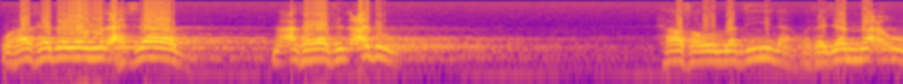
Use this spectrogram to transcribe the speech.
وهكذا يوم الأحزاب مع كثرة العدو حاصروا المدينة وتجمعوا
